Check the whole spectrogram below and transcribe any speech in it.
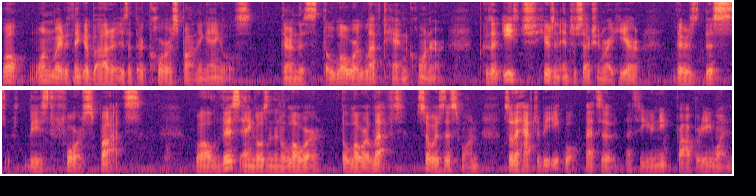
Well, one way to think about it is that they're corresponding angles. They're in this the lower left-hand corner because at each here's an intersection right here. There's this these four spots. Well, this angle's in the lower the lower left. So is this one. So they have to be equal. That's a that's a unique property when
